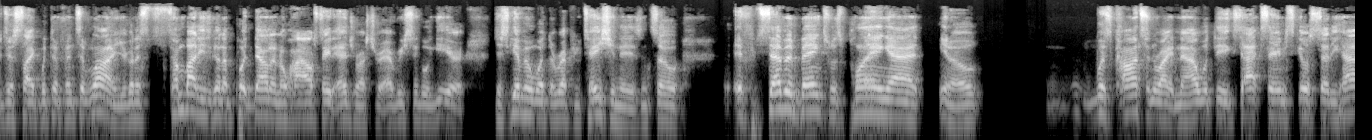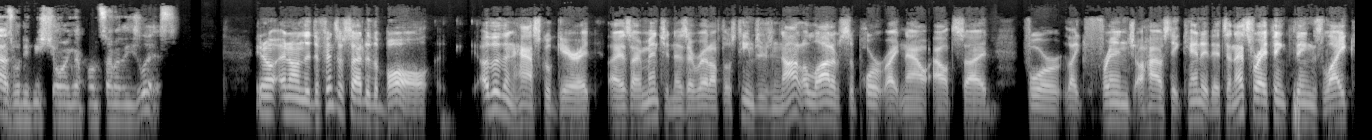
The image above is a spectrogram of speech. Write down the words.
Just like with defensive line, you're gonna somebody's gonna put down an Ohio State edge rusher every single year, just given what the reputation is. And so, if Sevyn Banks was playing at you know Wisconsin right now with the exact same skill set he has, would he be showing up on some of these lists? You know, and on the defensive side of the ball, other than Haskell Garrett, as I mentioned, as I read off those teams, there's not a lot of support right now outside for like fringe Ohio State candidates. And that's where I think things like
